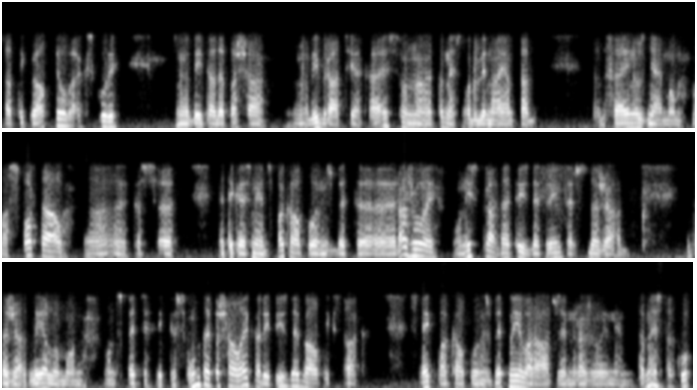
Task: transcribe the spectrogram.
satika vēl cilvēks, kuri uh, bija tādā pašā vibrācijā kā es, un uh, tad mēs nodibinājām tādu, tādu feinu uzņēmumu, masu portālu, uh, kas uh, ne tikai sniedz pakalpojumus, bet uh, ražoja un izstrādāja 3D printerus dažādu, dažādu lielumu un, un specifikas. Un tā pašā laikā arī 3D Baltika sāka sniegt pakalpojumus, bet nu jau ar ārzemju ražojumiem. Tad mēs tā kop,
